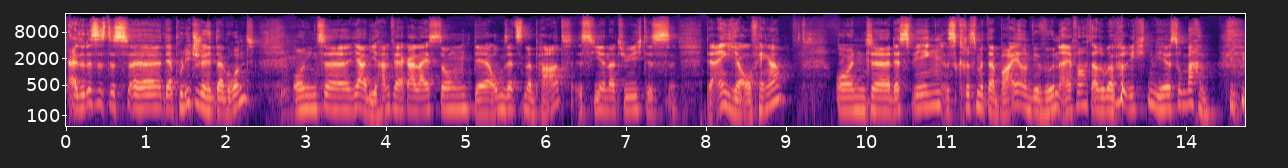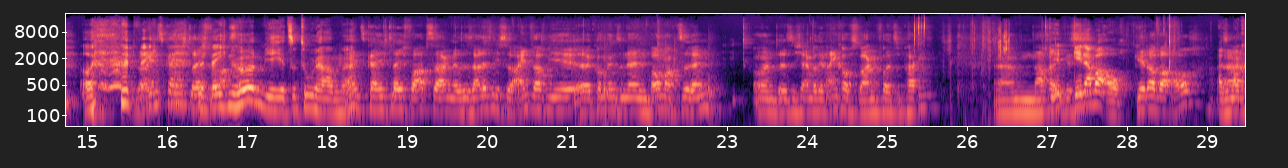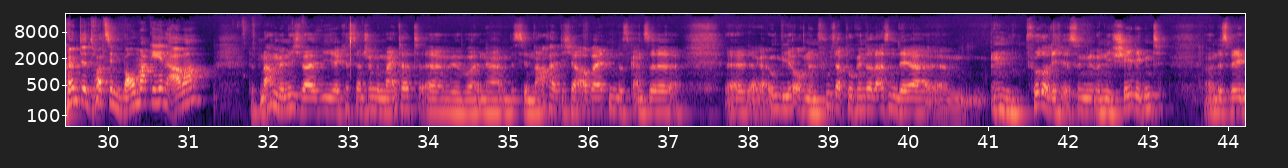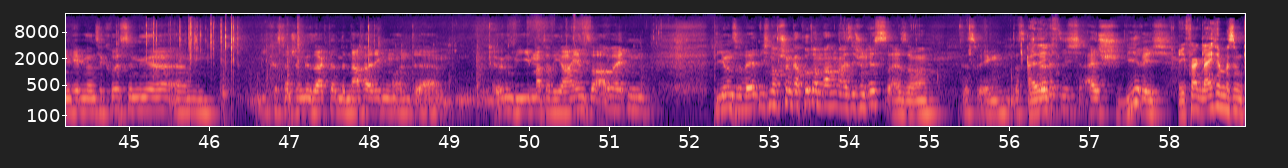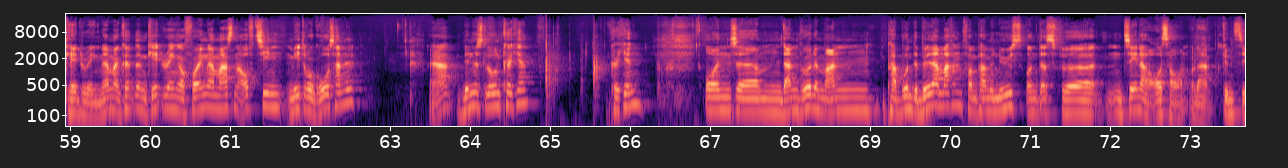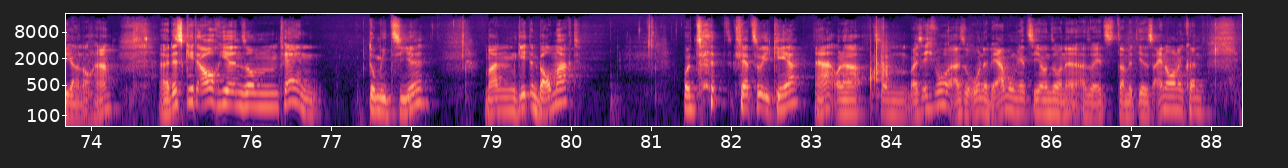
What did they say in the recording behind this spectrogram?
Also das ist das, äh, der politische Hintergrund und äh, ja, die Handwerkerleistung, der umsetzende Part ist hier natürlich das, der eigentliche Aufhänger. Und äh, deswegen ist Chris mit dabei und wir würden einfach darüber berichten, wie wir es so machen. Und mit welchen, mit welchen Hürden wir hier zu tun haben. Ja? Eins kann ich gleich vorab sagen, das ist alles nicht so einfach wie äh, konventionell in den Baumarkt zu rennen und äh, sich einfach den Einkaufswagen voll zu packen. Ähm, nachhaltiges- aber auch. Geht aber auch. Also man Äh, könnte trotzdem in den Baumarkt gehen, aber Das machen wir nicht, weil, wie Christian schon gemeint hat, äh, wir wollen ja ein bisschen nachhaltiger arbeiten, das Ganze äh, irgendwie auch einen Fußabdruck hinterlassen, der ähm, förderlich ist und und nicht schädigend. Und deswegen geben wir uns die größte Mühe, ähm, wie Christian schon gesagt hat, mit nachhaltigen und ähm, irgendwie Materialien zu arbeiten, die unsere Welt nicht noch schon kaputter machen, als sie schon ist. Also deswegen, das Also gestaltet sich als schwierig. Ich vergleiche ein bisschen Catering. Ne? Man könnte im Catering auch folgendermaßen aufziehen: Metro Großhandel, ja, Mindestlohnköche, Köchin. Und ähm, dann würde man ein paar bunte Bilder machen von ein paar Menüs und das für einen Zehner raushauen oder günstiger noch. Ja? Äh, Das geht auch hier in so einem Feriendomizil. Man geht in den Baumarkt und fährt zu Ikea, ja, oder zum, weiß ich wo, also ohne Werbung jetzt hier und so, ne? Also jetzt, damit ihr das einordnen könnt,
